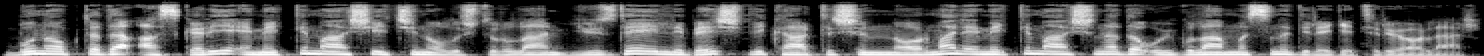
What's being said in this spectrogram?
Bu noktada asgari emekli maaşı için oluşturulan %55'lik artışın normal emekli maaşına da uygulanmasını dile getiriyorlar.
